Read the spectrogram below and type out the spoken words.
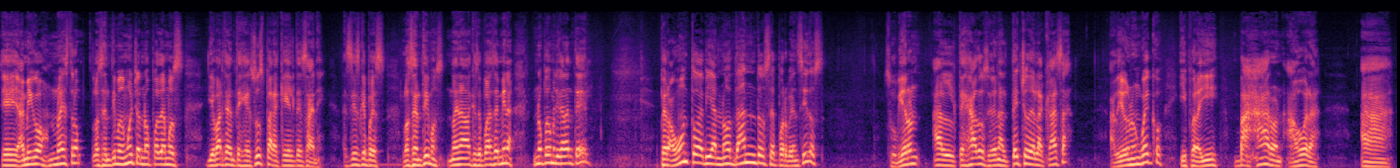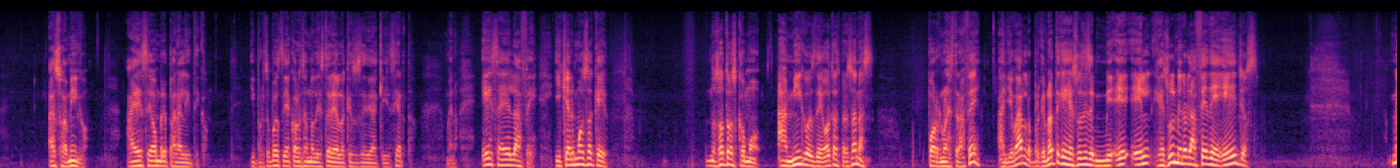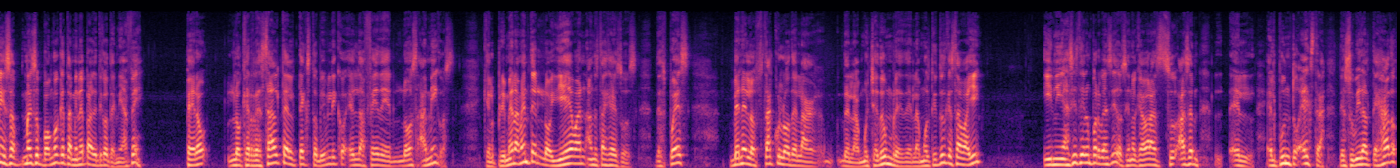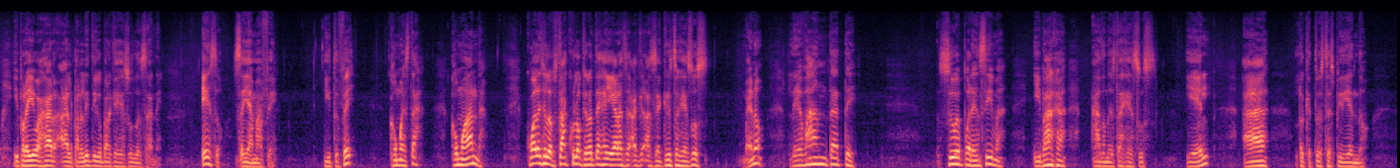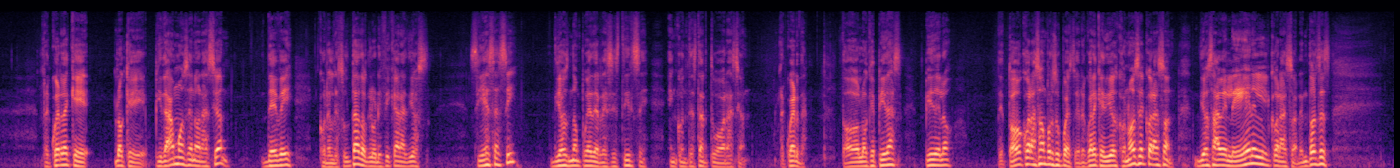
Eh, amigo nuestro, lo sentimos mucho, no podemos llevarte ante Jesús para que Él te sane. Así es que pues lo sentimos, no hay nada que se pueda hacer. Mira, no podemos llegar ante Él. Pero aún todavía no dándose por vencidos, subieron al tejado, subieron al techo de la casa, abrieron un hueco y por allí bajaron ahora a, su amigo, a ese hombre paralítico. Y por supuesto ya conocemos la historia de lo que sucedió aquí, ¿cierto? Bueno, esa es la fe. Y qué hermoso que nosotros como amigos de otras personas, por nuestra fe, al llevarlo, porque note que Jesús dice, él, Jesús miró la fe de ellos. Me, me supongo que también el paralítico tenía fe, pero lo que resalta el texto bíblico es la fe de los amigos que primeramente lo llevan a donde está Jesús. Después ven el obstáculo de la, de la muchedumbre, de la multitud que estaba allí, y ni así se por vencidos, sino que ahora hacen el, el, punto extra de subir al tejado y por ahí bajar al paralítico para que Jesús lo sane. Eso se llama fe. ¿Y tu fe? ¿Cómo está? ¿Cómo anda? ¿Cuál es el obstáculo que no te deja llegar hacia Cristo Jesús? Bueno, levántate, sube por encima y baja a donde está Jesús. Y Él a lo que tú estés pidiendo. Recuerda que lo que pidamos en oración debe, con el resultado, glorificar a Dios. Si es así, Dios no puede resistirse en contestar tu oración. Recuerda, todo lo que pidas, pídelo de todo corazón, por supuesto. Y recuerda que Dios conoce el corazón. Dios sabe leer el corazón. Entonces,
